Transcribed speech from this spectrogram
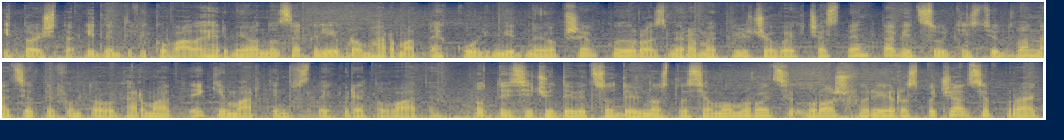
і точно ідентифікували Герміону за калібром гарматних куль, мідною обшивкою, розмірами ключових частин та відсутністю 12-фунтових гармат, які Мартін встиг врятувати. У 1997 році у Рошфорі розпочався проект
